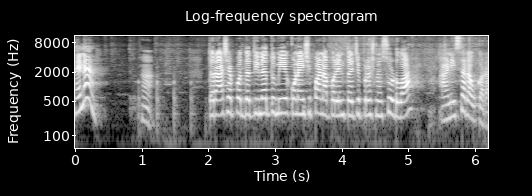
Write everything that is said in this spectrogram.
है ना? हां. तर अशा पद्धतीनं तुम्ही एकोणऐंशी पानापर्यंतचे प्रश्न सोडवा आणि सराव करा.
